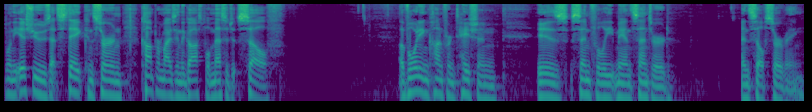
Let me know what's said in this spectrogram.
when the issues at stake concern compromising the gospel message itself, avoiding confrontation is sinfully man centered and self serving.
